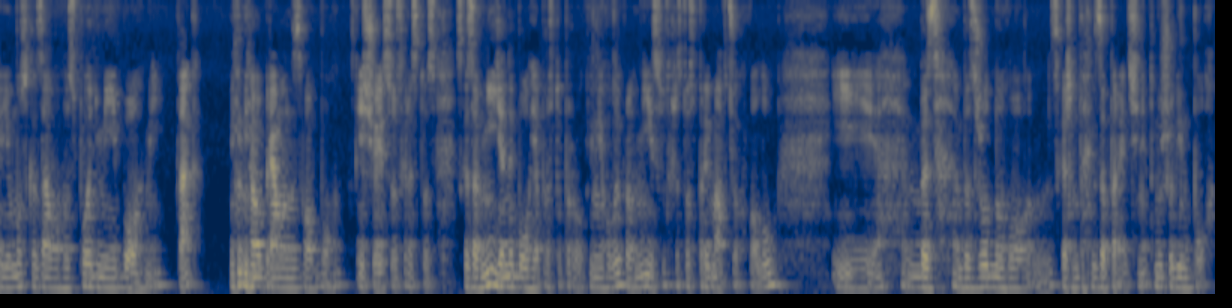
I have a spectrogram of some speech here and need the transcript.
йому сказав Господь мій Бог мій. Так? Він його прямо назвав Богом. І що Ісус Христос сказав: Ні, я не Бог, я просто пророк. Він його виправ. Ні, Ісус Христос приймав цю хвалу і без, без жодного, скажімо так, заперечення, тому що він Бог.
